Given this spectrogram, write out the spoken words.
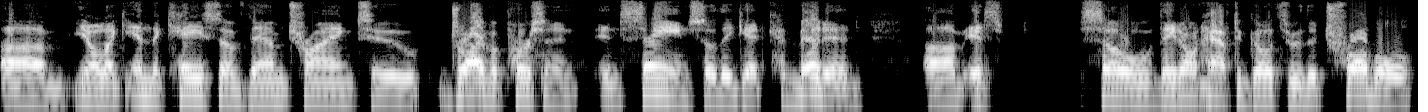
Um, you know, like in the case of them trying to drive a person in, insane so they get committed, um, it's so they don't have to go through the trouble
